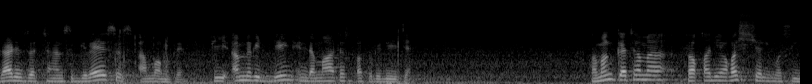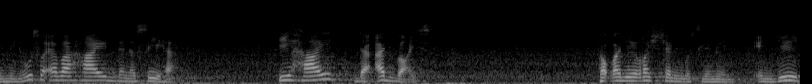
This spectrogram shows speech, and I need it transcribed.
that is the transgressors among them في أمر الدين in the matters of religion فمن كتم فقد غش المسلمين whosoever hide the nasiha he hide the advice فقد غش المسلمين indeed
